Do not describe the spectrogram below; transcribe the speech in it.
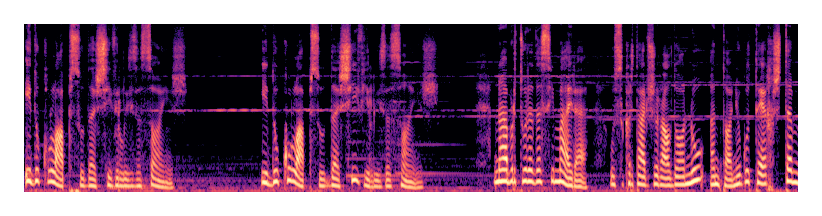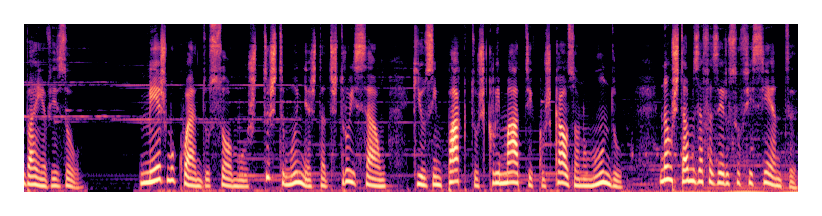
e do colapso das civilizações. E do colapso das civilizações. Na abertura da cimeira, o secretário-geral da ONU, António Guterres, também avisou. Mesmo quando somos testemunhas da destruição que os impactos climáticos causam no mundo, não estamos a fazer o suficiente.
